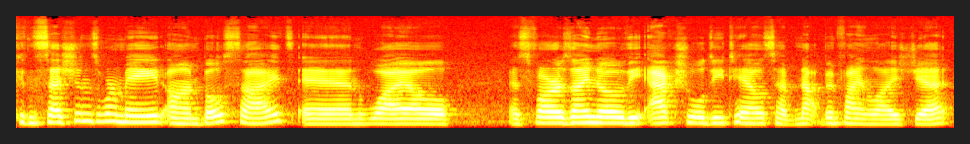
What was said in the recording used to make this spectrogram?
Concessions were made on both sides, and while, as far as I know, the actual details have not been finalized yet,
